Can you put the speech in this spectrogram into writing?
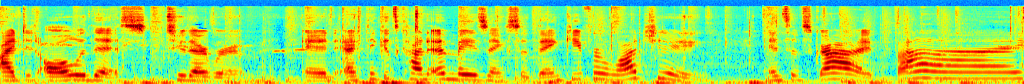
I did all of this to their room and I think it's kind of amazing. So thank you for watching and subscribe. Bye.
